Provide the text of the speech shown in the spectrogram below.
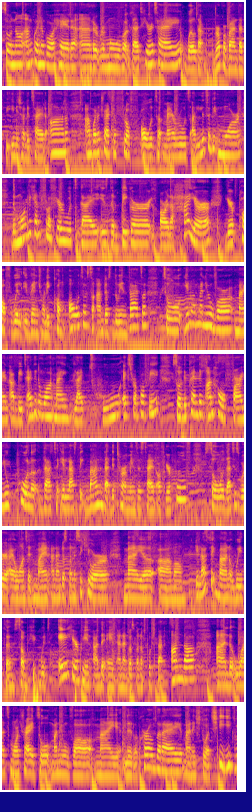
so now I'm going to go ahead and remove that hair tie. Well that rubber band that we initially tied on. I'm going to try to fluff out my roots a little bit more. The more you can fluff your roots guy is the bigger or the higher your puff will eventually come out. So I'm just doing that to you know maneuver mine a bit. I didn't want mine like too extra puffy. So depending on how far you pull that elastic band that determines the size of your poof so that is where I wanted mine line and I'm just going to secure my uh, um, elastic band with uh, some with a hairpin at the end and I'm just going to push that under and once more try to maneuver my little curls that I managed to achieve.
